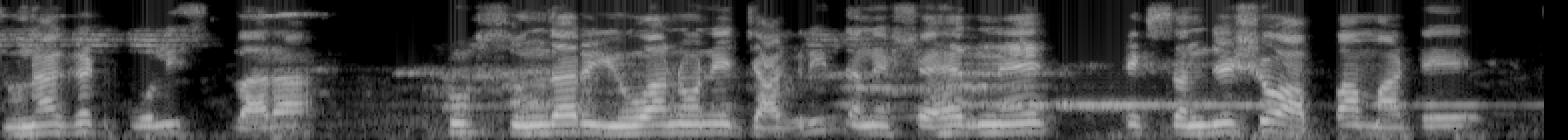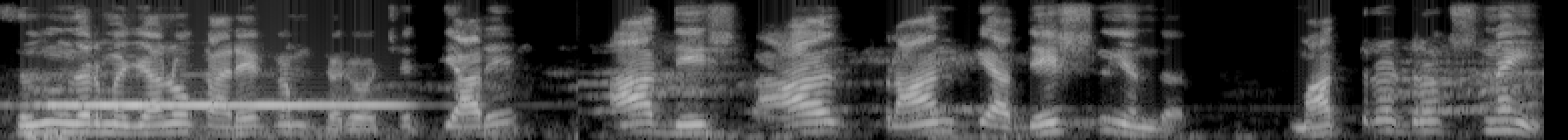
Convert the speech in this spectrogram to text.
જૂનાગઢ પોલીસ દ્વારા ખૂબ સુંદર યુવાનોને જાગૃત અને શહેરને એક સંદેશો આપવા માટે સુંદર મજાનો કાર્યક્રમ કર્યો છે. ત્યારે આ દેશ, આ પ્રાંત કે આ દેશની અંદર માત્ર ડ્રગ્સ નહીં,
